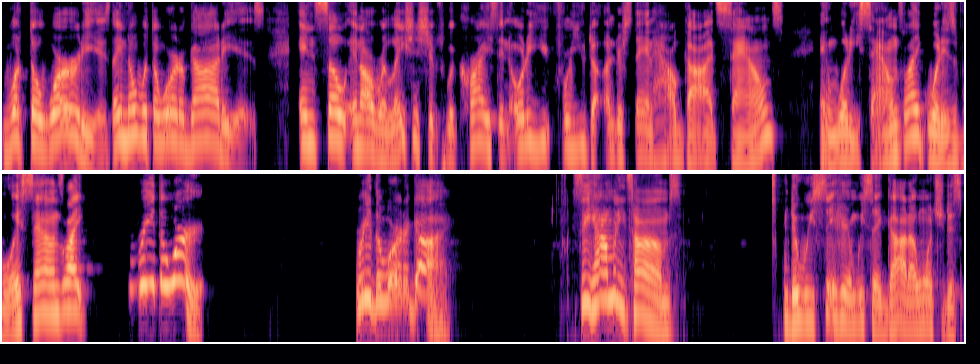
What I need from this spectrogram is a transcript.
what the word is. They know what the word of God is. And so in our relationships with Christ, in order you, for you to understand how God sounds and what he sounds like, what his voice sounds like, read the word. Read the word of God. See how many times do we sit here and we say, God, I want you to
